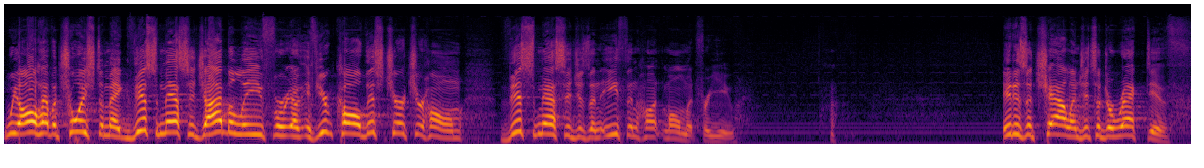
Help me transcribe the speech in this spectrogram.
we all have a choice to make. This message, I believe, for uh, if you're called this church your home, this message is an Ethan Hunt moment for you. It is a challenge, it's a directive.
